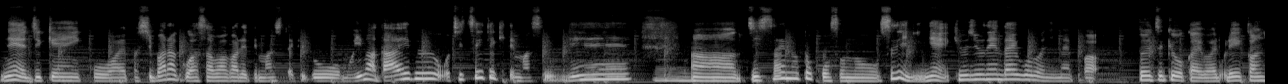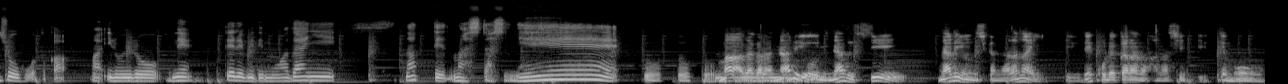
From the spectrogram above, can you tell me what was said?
ね事件以降はやっぱしばらくは騒がれてましたけどもう今だいぶ落ち着いてきてますよね。うんあー実際のとこそのすでにね90年代頃にもやっぱ統一教会は霊感商法とかまあいろいろねテレビでも話題になってましたしね。そうそうそう。まあだからなるようになるし、なるようにしかならないっていうね、これからの話って言っても、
